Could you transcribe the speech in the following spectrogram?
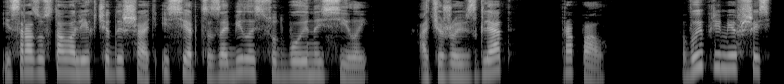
и сразу стало легче дышать, и сердце забилось с удвоенной силой, а чужой взгляд пропал. Выпрямившись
